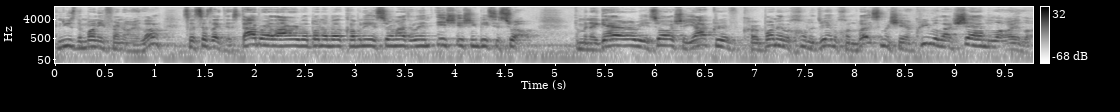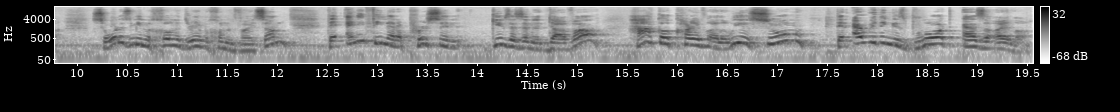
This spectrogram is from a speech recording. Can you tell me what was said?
and use the money for an oila. So it says like this: Dabar al Arab Banav al Kavani Yisrael Matalim Ish Ish in Beis Yisrael. Agar Yisrael Sheyakriv Karboni Lechon Adreim Lechon Vaisam Sheyakriv El Hashem LaOila. So what does it mean Lechon Adreim Lechon Vaisam? That anything that a person gives as an adava, Hakol Kariv LaOila. We assume that everything is brought as a oila.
